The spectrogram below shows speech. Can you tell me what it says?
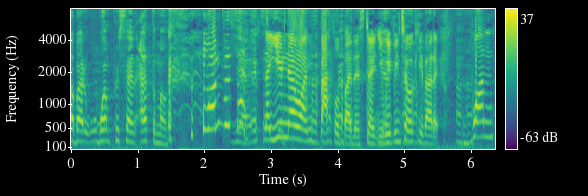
About one percent at the most. One Yeah, now you know I'm baffled by this, don't you? We've been talking about it. Uh-huh. One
